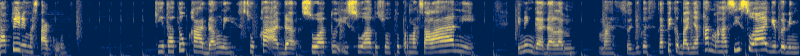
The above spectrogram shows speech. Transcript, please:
Tapi nih Mas Agung, kita tuh kadang nih suka ada suatu isu atau suatu permasalahan nih. Ini nggak dalam mahasiswa juga sih, tapi kebanyakan mahasiswa gitu nih.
